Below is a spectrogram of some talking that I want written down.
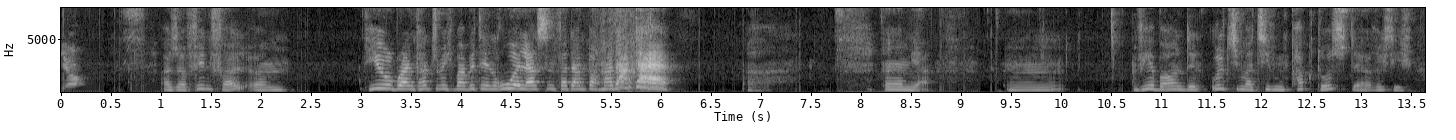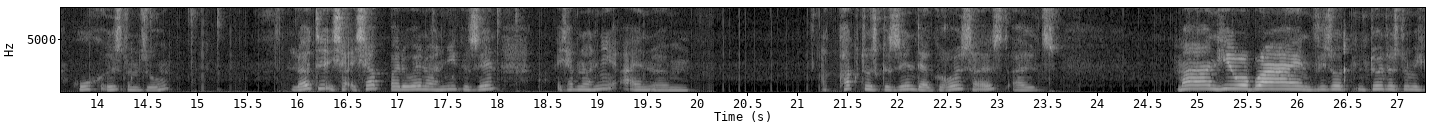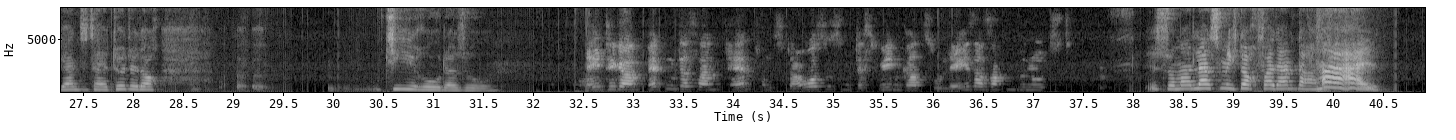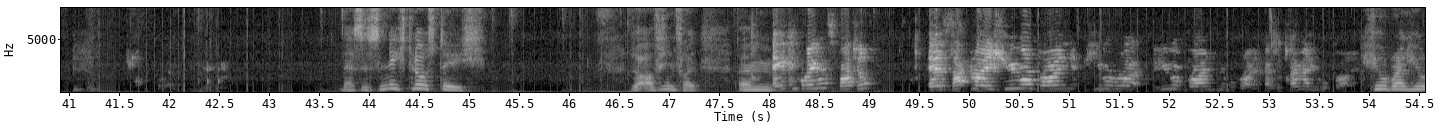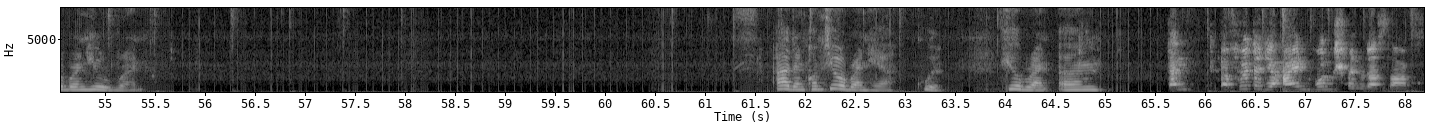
Ja. Also auf jeden Fall, ähm, Hero Brian, kannst du mich mal bitte in Ruhe lassen? Verdammt nochmal, danke! Ähm, ja. Ähm, wir bauen den ultimativen Kaktus, der richtig hoch ist und so. Leute, ich, ich habe by the way noch nie gesehen, ich habe noch nie einen ähm, Kaktus gesehen, der größer ist als... Mann, Hero Brian, wieso tötest du mich die ganze Zeit? Töte doch äh, Tiere oder so. Ey, Digga, wetten, dass er ein Fan von Star Wars ist und deswegen gerade so Lasersachen benutzt? Ist so, man lass mich doch verdammt nochmal. Das ist nicht lustig. So, auf jeden Fall. Ähm, Ey, übrigens, warte. Äh, sag mal Hero Brian, Hero, Hero Brian, Hero Brian. Also dreimal Hero Brian. Hero Brian, Hero Brian, Hero Brian. Ah, dann kommt Hero Brian her. Cool. Hero Brian, ähm, Dann erfüllt er dir einen Wunsch, wenn du das sagst.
